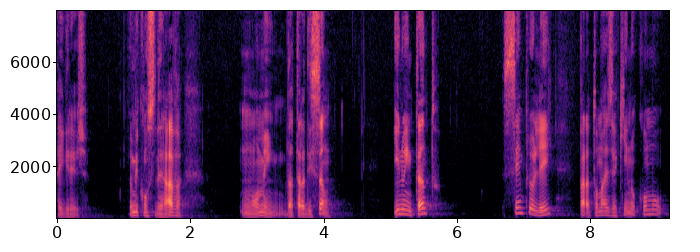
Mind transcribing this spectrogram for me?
à igreja. Eu me considerava um homem da tradição. E, no entanto, sempre olhei para Tomás de Aquino como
